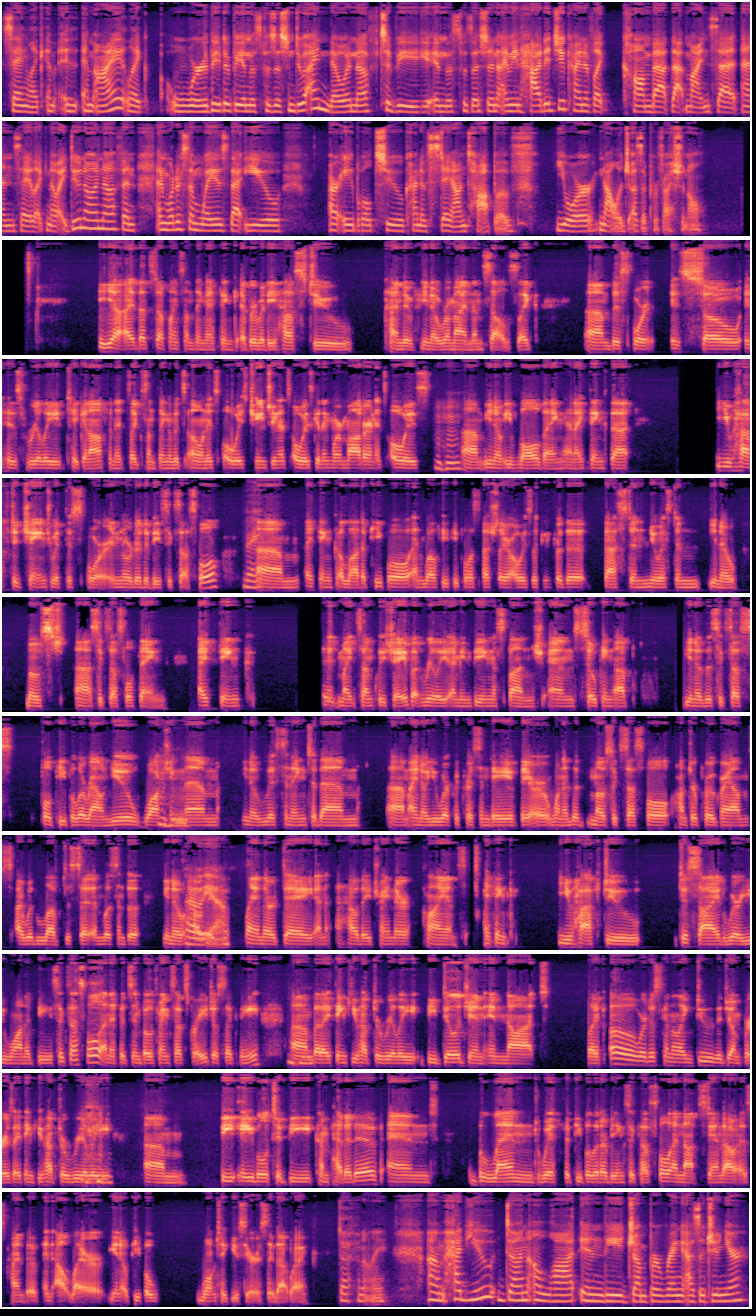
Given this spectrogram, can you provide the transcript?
saying like am, am I like worthy to be in this position? Do I know enough to be in this position? I mean, how did you kind of like combat that mindset and say like no, I do know enough and and what are some ways that you are able to kind of stay on top of your knowledge as a professional? Yeah, I, that's definitely something I think everybody has to kind of, you know, remind themselves. Like, um, this sport is so, it has really taken off and it's like something of its own. It's always changing, it's always getting more modern, it's always, mm-hmm. um, you know, evolving. And I think that you have to change with the sport in order to be successful. Right. Um, I think a lot of people and wealthy people, especially, are always looking for the best and newest and you know most uh, successful thing. I think it might sound cliche, but really, I mean, being a sponge and soaking up, you know, the successful people around you, watching mm-hmm. them, you know, listening to them. Um, I know you work with Chris and Dave. They are one of the most successful hunter programs. I would love to sit and listen to you know, oh, how yeah. they plan their day and how they train their clients. I think you have to decide where you want to be successful. And if it's in both ranks, that's great, just like me. Um, mm-hmm. Um, but I think you have to really be diligent in not like, oh, we're just going to like do the jumpers. I think you have to really um, be able to be competitive and blend with the people that are being successful and not stand out as kind of an outlier. You know, people won't take you seriously that way. Definitely. Um, had you done a lot in the jumper ring as a junior?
